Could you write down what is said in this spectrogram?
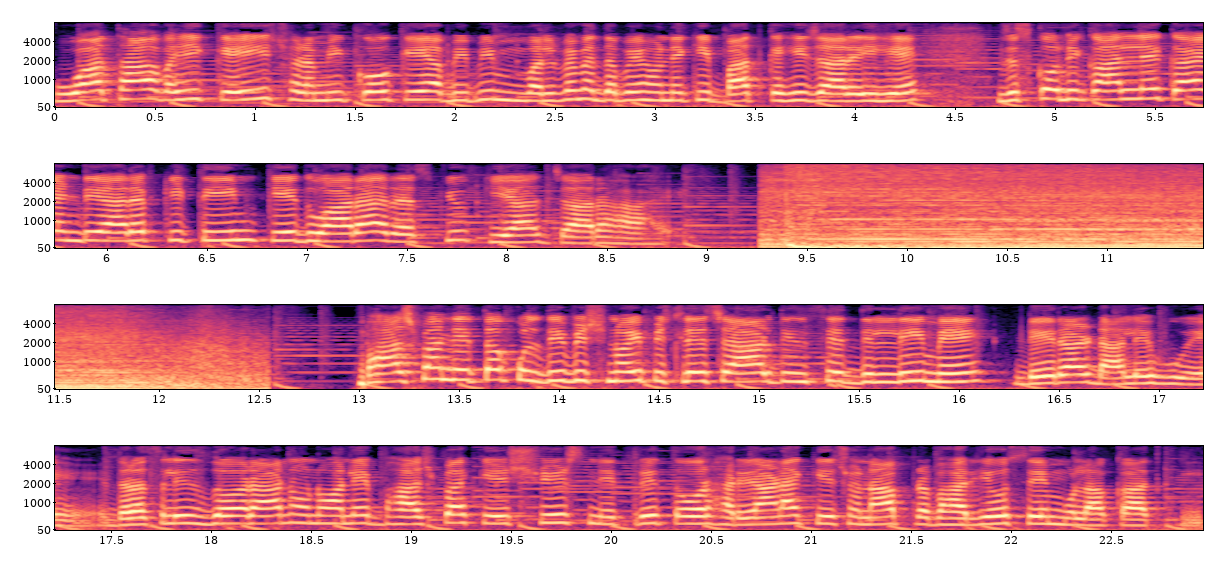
हुआ था। वही कई श्रमिकों के अभी भी मलबे में दबे होने की बात कही जा रही है, जिसको निकालने का एनडीआरएफ की टीम के द्वारा रेस्क्यू किया जा रहा है। भाजपा नेता कुलदीप बिश्नोई पिछले चार दिन से दिल्ली में डेरा डाले हुए हैं। दरअसल इस दौरान उन्होंने भाजपा के शीर्ष नेतृत्व और हरियाणा के चुनाव प्रभारियों से मुलाकात की।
